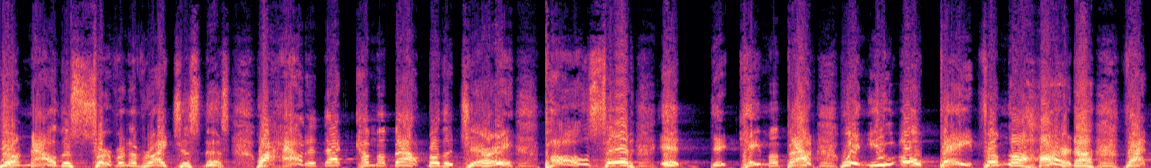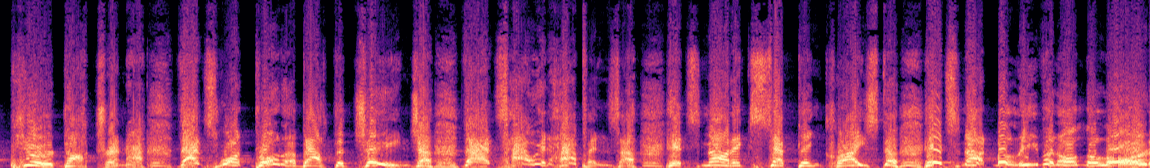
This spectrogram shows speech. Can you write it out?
you're now the servant of righteousness. Well, how did that come about, Brother Jerry? Paul said it, it came about when you obeyed from the heart uh, that pure doctrine. Uh, That's what brought about the change. Uh, That's how it happens. It's not accepting Christ, it's not believing on the Lord,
